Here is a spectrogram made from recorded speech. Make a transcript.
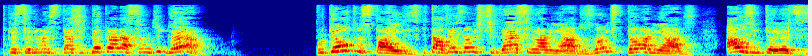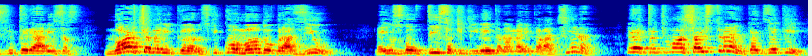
porque seria uma espécie de declaração de guerra. Porque outros países que talvez não estivessem alinhados, não estão alinhados aos interesses imperialistas norte-americanos que comandam o Brasil, né, e os golpistas de direita na América Latina, de repente vão achar estranho. Quer dizer que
